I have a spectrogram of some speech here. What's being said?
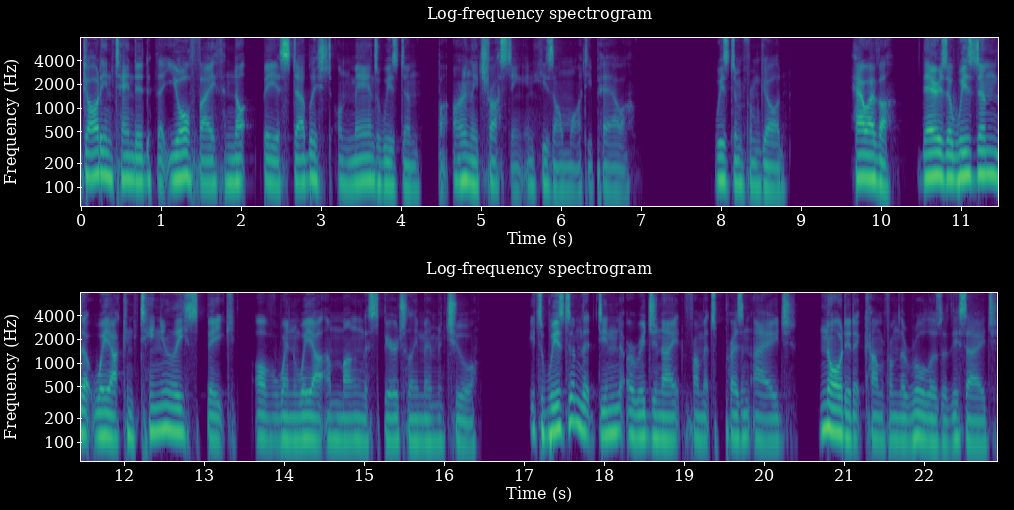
God intended that your faith not be established on man's wisdom, but only trusting in his almighty power. Wisdom from God. However, there is a wisdom that we are continually speak of when we are among the spiritually mature. It's wisdom that didn't originate from its present age, nor did it come from the rulers of this age,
